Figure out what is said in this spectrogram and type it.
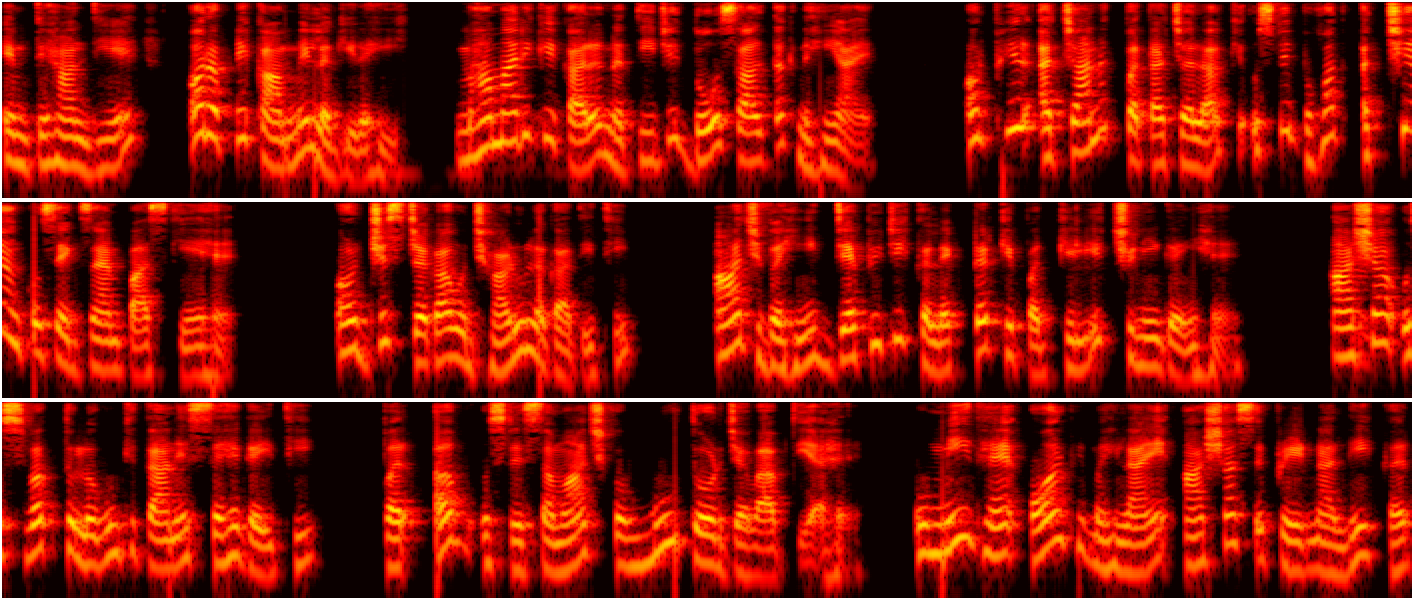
इम्तिहान दिए और अपने काम में लगी रही। महामारी के कारण नतीजे दो साल तक नहीं आए और फिर अचानक पता चला कि उसने बहुत अच्छे अंकों से एग्ज़ाम पास किए हैं और जिस जगह वो झाड़ू लगाती थी आज वही डेप्यूटी कलेक्टर के पद के लिए चुनी गई हैं। आशा उस वक्त तो लोगों के ताने सह गई थी, पर अब उसने समाज को मुँह तोड़ जवाब दिया है। उम्मीद है और भी महिलाएँ आशा से प्रेरणा लेकर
